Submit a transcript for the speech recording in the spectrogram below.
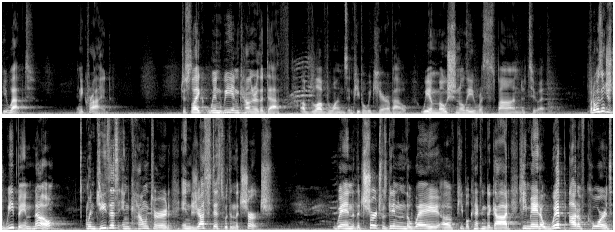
he wept and he cried. Just like when we encounter the death of loved ones and people we care about, we emotionally respond to it. But it wasn't just weeping, no. When Jesus encountered injustice within the church, when the church was getting in the way of people connecting to God, he made a whip out of cords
